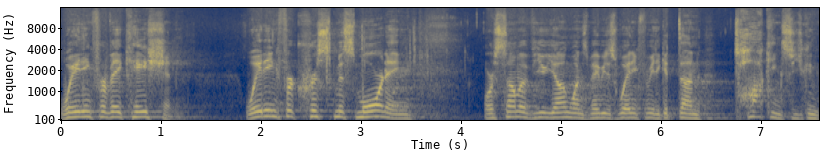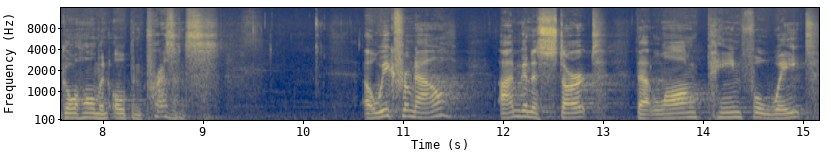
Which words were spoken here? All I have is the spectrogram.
waiting for vacation, waiting for Christmas morning, or some of you young ones maybe just waiting for me to get done talking so you can go home and open presents. A week from now, I'm going to start that long, painful wait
